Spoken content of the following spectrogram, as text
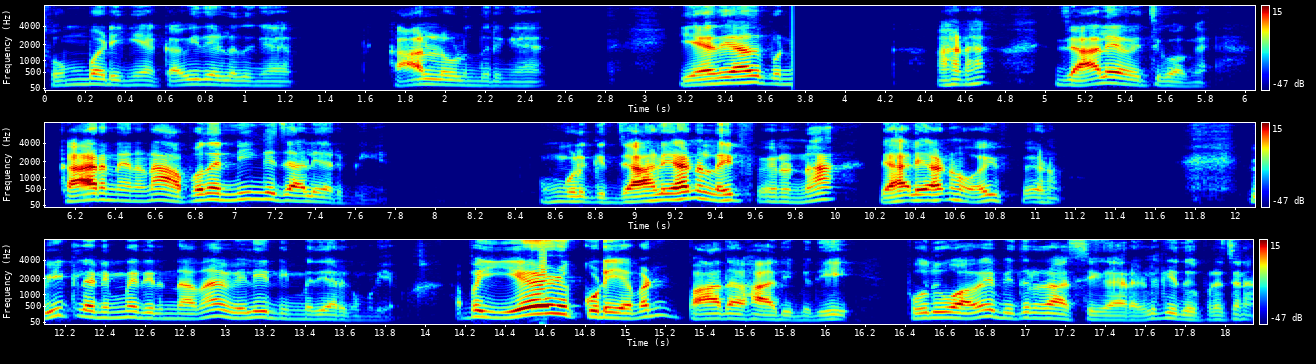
சொம்படிங்க கவிதை எழுதுங்க. காலில் விழுந்துருங்க. எதையாவது பண்ணி ஆனால் ஜாலியாக வச்சுக்கோங்க. காரணம் என்னென்னா அப்போ தான் நீங்கள் ஜாலியாக இருப்பீங்க. உங்களுக்கு ஜாலியான லைஃப் வேணும்னா ஜாலியான ஒய்ஃப் வேணும். வீட்டில் நிம்மதி இருந்தால் தான் வெளியே நிம்மதியாக இருக்க முடியும். அப்போ ஏழு குடையவன் பாதகாதிபதி. பொதுவாகவே மிதுனராசிக்காரர்களுக்கு இது பிரச்சனை.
